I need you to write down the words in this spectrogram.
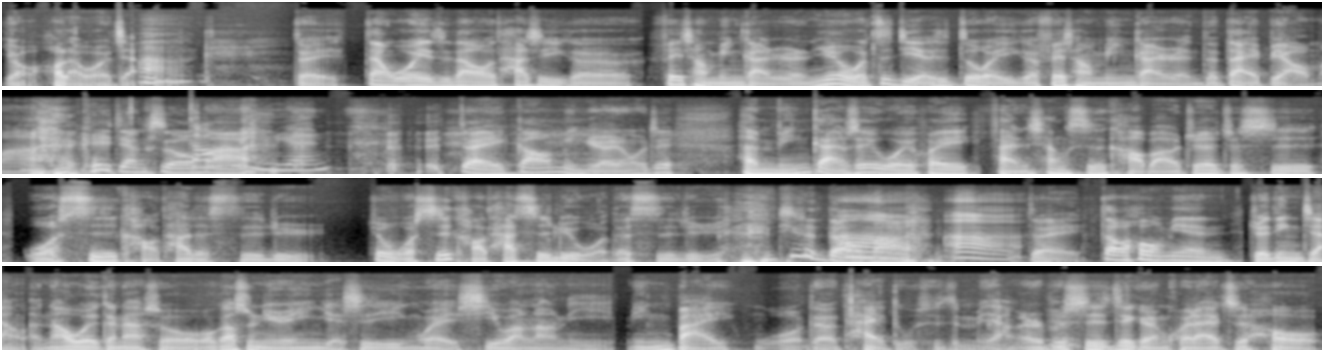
有后来我讲，啊，OK，对，但我也知道他是一个非常敏感人，因为我自己也是作为一个非常敏感人的代表嘛，可以这样说吗高？敏人，对，高敏人，我觉得很敏感，所以我也会反向思考吧。我觉得就是我思考他的思虑，就我思考他思虑我的思虑，听得懂吗？嗯？嗯，对，到后面决定讲了，然后我也跟他说，我告诉你原因，也是因为希望让你明白我的态度是怎么样，而不是这个人回来之后，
